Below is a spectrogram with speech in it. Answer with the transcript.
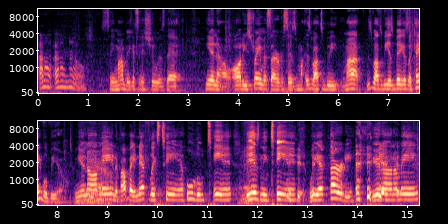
I don't. I don't know. See, my biggest issue is that, you know, all these streaming services, it's about to be my, it's about to be as big as a cable bill. You know what I mean? If I pay Netflix ten, Hulu ten, Disney ten, we at thirty. You know what I mean?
